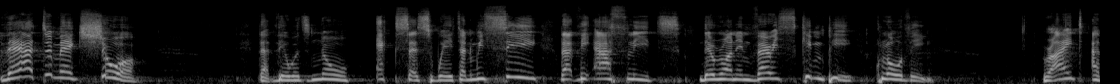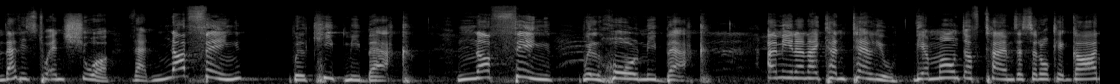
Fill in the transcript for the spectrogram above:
they had to make sure that there was no excess weight. And we see that the athletes, they run in very skimpy clothing, right? And that is to ensure that nothing will keep me back. Nothing will hold me back. I mean, and I can tell you the amount of times I said, okay, God,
